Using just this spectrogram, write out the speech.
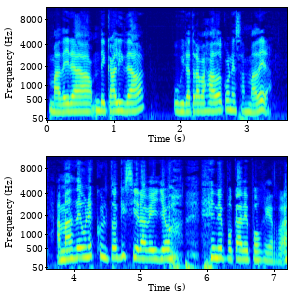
madera de calidad, hubiera trabajado con esas maderas. A más de un escultor quisiera ver yo en época de posguerra.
